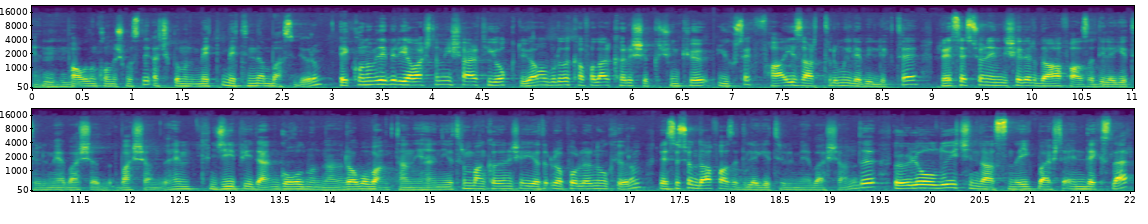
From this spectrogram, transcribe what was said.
Yani Powell'ın konuşması değil, açıklamanın met- metinden bahsediyorum. Ekonomide bir yavaşlama işareti yok diyor ama burada kafalar karışık. Çünkü yüksek faiz arttırımı ile birlikte resesyon endişeleri daha fazla dile getirilmeye başladı, başlandı. Hem GP'den, Goldman'dan, Rabobank'tan yani yatırım bankalarının şey yatır- raporlarını okuyorum. Resesyon daha fazla dile getirilmeye başlandı. Öyle olduğu için de aslında ilk başta endeksler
